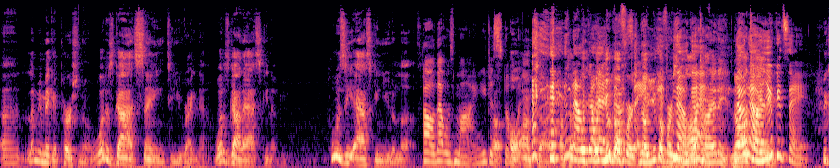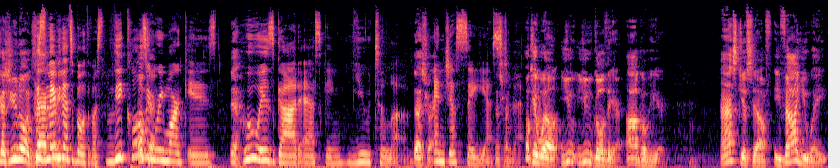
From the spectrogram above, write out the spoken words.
uh, let me make it personal. What is God saying to you right now? What is God asking of you? Who is He asking you to love? Oh, that was mine. You just Oh, stole oh, it. I'm sorry. I'm sorry. no, go ahead. you go No, first. No, you go first. No, I'll go tie it in. No, No, I'll no, you in. can say it. because you know exactly. Because maybe that's both of us. The closing Okay. remark is Yeah. who is God asking you to love? That's right. And just say yes That's to right. that. Okay, well, you you go there. I'll go here. Ask yourself, evaluate,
